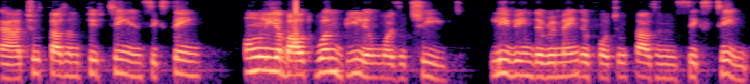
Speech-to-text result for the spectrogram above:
uh, 2015 and 16, only about 1 billion was achieved, leaving the remainder for 2016.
